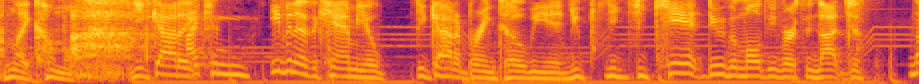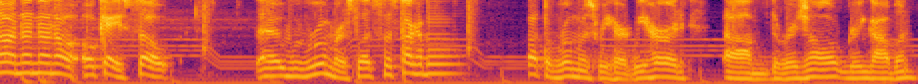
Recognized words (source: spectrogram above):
I'm like, come on, you gotta. I can. even as a cameo, you gotta bring Tobey in. You, you, you can't do the multiverse and not just. No, no, no, no. Okay, so uh, rumors. Let's let's talk about about the rumors we heard. We heard um, the original Green Goblin,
